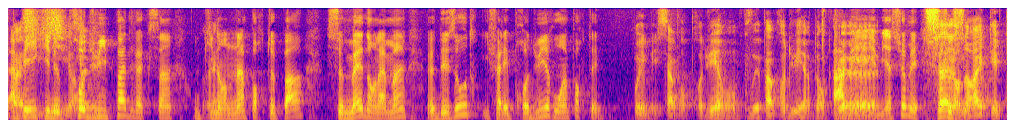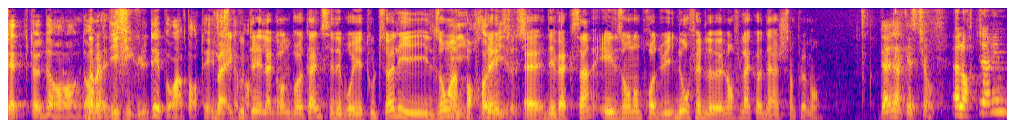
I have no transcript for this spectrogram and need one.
un pays qui ne produit pas de vaccins ou qui n'en importe pas se met dans la main des autres. Il fallait produire ou importer. Oui, mais ça, pour produire, on ne pouvait pas produire. Donc, ah, mais euh, bien sûr, mais seul, on aurait été peut-être dans, la difficulté pour importer. Bah, écoutez, la Grande-Bretagne s'est débrouillée toute seule et ils ont importé euh, des vaccins et ils en ont produit. Nous, on fait de l'enflaconnage simplement. Dernière question. Alors, Karim,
